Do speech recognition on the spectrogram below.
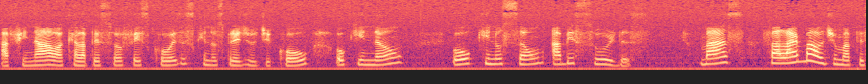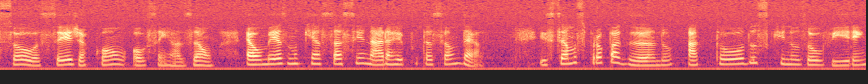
Afinal, aquela pessoa fez coisas que nos prejudicou ou que não ou que nos são absurdas. Mas falar mal de uma pessoa, seja com ou sem razão, é o mesmo que assassinar a reputação dela. Estamos propagando a todos que nos ouvirem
